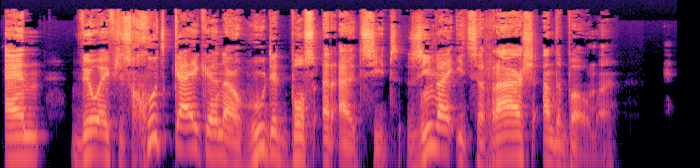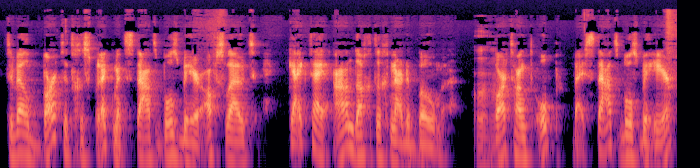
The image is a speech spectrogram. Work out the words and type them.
en wil eventjes goed kijken naar hoe dit bos eruit ziet. Zien wij iets raars aan de bomen? Terwijl Bart het gesprek met Staatsbosbeheer afsluit, kijkt hij aandachtig naar de bomen. Bart hangt op bij Staatsbosbeheer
